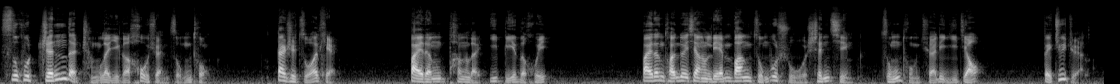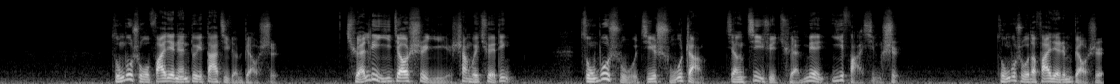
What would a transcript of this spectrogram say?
似乎真的成了一个候选总统。但是昨天，拜登碰了一鼻子灰，拜登团队向联邦总部署申请总统权力移交，被拒绝了。总部署发言人对大纪元表示，权力移交事宜尚未确定，总部署及署长将继续全面依法行事。总部署的发言人表示，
